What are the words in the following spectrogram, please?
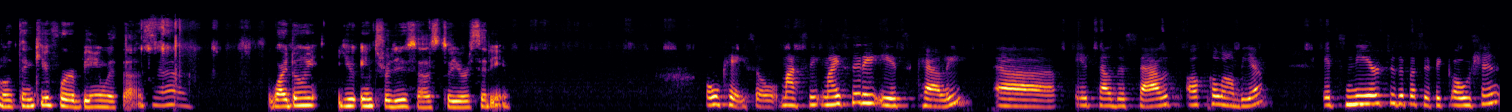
Well, thank you for being with us. Yeah. Why don't you introduce us to your city? Okay, so my, my city is Cali. Uh, it's out the south of Colombia. It's near to the Pacific Ocean,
